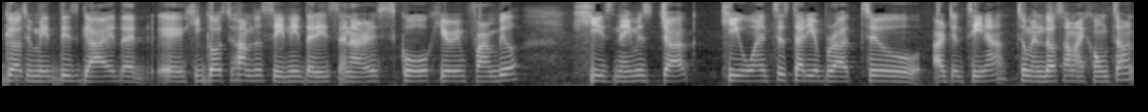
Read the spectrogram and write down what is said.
got to meet this guy that uh, he goes to Hampden-Sydney, that is an art school here in Farmville. His name is Jack. He went to study abroad to Argentina, to Mendoza, my hometown.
